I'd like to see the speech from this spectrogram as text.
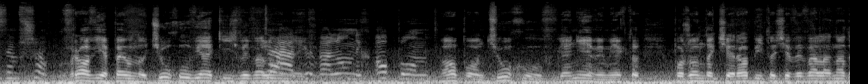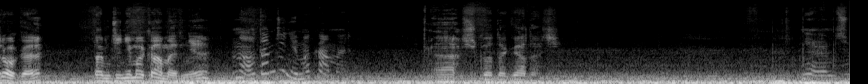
Jestem w szoku. W rowie pełno ciuchów jakichś Tak, wywalonych. wywalonych opon. opon, ciuchów, ja nie wiem jak to porządek się robi, to się wywala na drogę, tam gdzie nie ma kamer, nie? No, tam gdzie nie ma kamer. A, szkoda gadać. Nie wiem, czy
